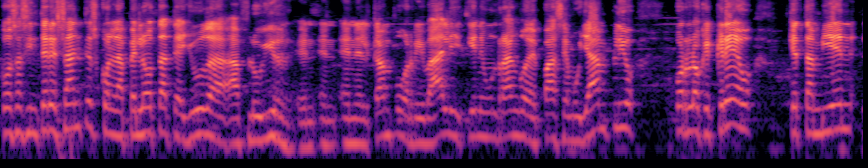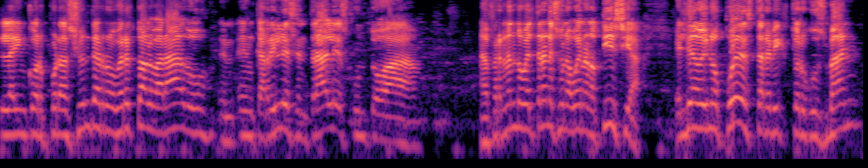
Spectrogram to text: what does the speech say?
cosas interesantes, con la pelota te ayuda a fluir en, el campo rival y tiene un rango de pase muy amplio, por lo que creo que también la incorporación de Roberto Alvarado en, carriles centrales junto a, Fernando Beltrán es una buena noticia. El día de hoy no puede estar Víctor Guzmán,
